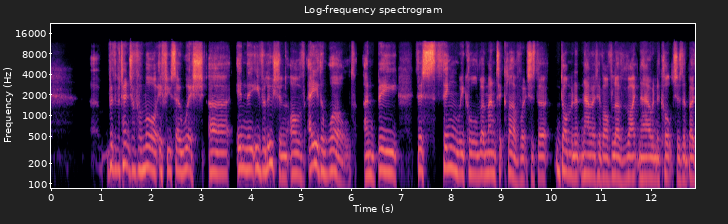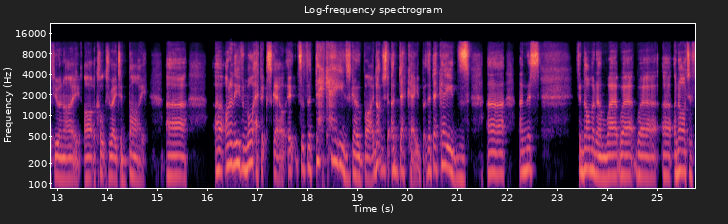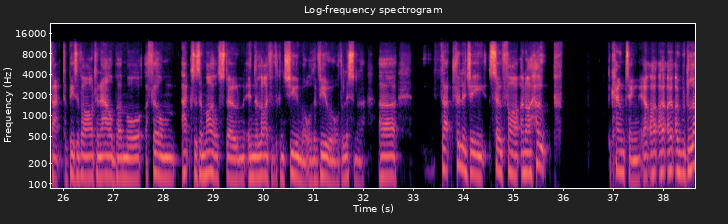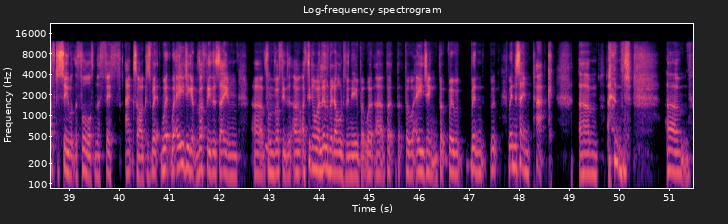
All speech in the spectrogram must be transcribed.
with the potential for more, if you so wish, uh, in the evolution of a the world and b this thing we call romantic love, which is the dominant narrative of love right now in the cultures that both you and I are acculturated by. Uh, uh, on an even more epic scale, it's the decades go by, not just a decade, but the decades, uh, and this phenomenon where where where uh, an artifact, a piece of art, an album, or a film acts as a milestone in the life of the consumer or the viewer or the listener. Uh, that trilogy so far, and I hope counting. I, I, I would love to see what the fourth and the fifth acts are because we're, we're, we're aging at roughly the same. Uh, from roughly, the, I think I'm a little bit older than you, but we're uh, but, but but we're aging, but we're in, we're in the same pack, um, and um,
